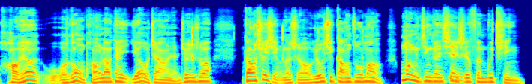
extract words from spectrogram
好像我跟我朋友聊天也有这样的人，就是说刚睡醒的时候，尤其刚做梦，梦境跟现实嗯分不清。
